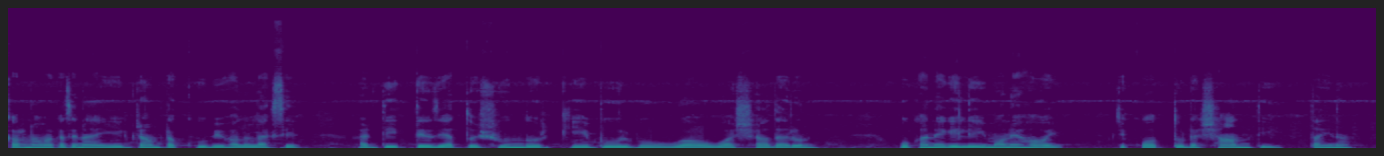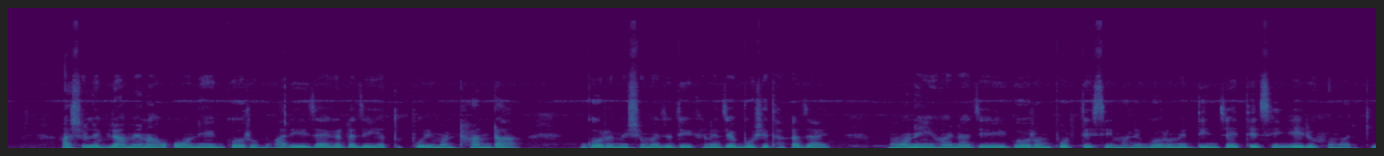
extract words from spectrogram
কারণ আমার কাছে না এই গ্রামটা খুবই ভালো লাগছে। আর দেখতেও যে এত সুন্দর, কি বলব? ওয়া ওয়া সাধারণ ওখানে গেলেই মনে হয় যে কতটা শান্তি, তাই না? আসলে গ্রামে না অনেক গরম। আর এই জায়গাটা যে এত পরিমাণ ঠান্ডা, গরমের সময় যদি এখানে যে বসে থাকা যায়, মনেই হয় না যে এই গরম পড়তেছে মানে গরমের দিন যাইতেছে এইরকম আর কি।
